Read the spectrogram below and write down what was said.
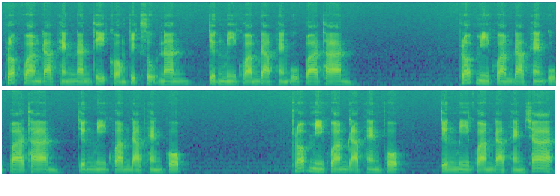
เพราะความดับแห่งนันทิของภิกษุนั้นจึงมีความดับแห่งอุปาทาน เพราะมีความดับแห่งอุปาทานจึงมีความดับแห่งภพ เพราะมีความดับแห่งภพจึงมีความดับแห่งชาติ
